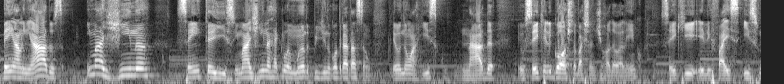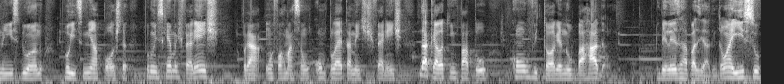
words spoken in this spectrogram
bem alinhados, imagina sem ter isso. Imagina reclamando, pedindo contratação. Eu não arrisco nada. Eu sei que ele gosta bastante de rodar o elenco. Sei que ele faz isso no início do ano. Por isso, minha aposta por um esquema diferente, para uma formação completamente diferente daquela que empatou com o Vitória no Barradão. Beleza, rapaziada? Então é isso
